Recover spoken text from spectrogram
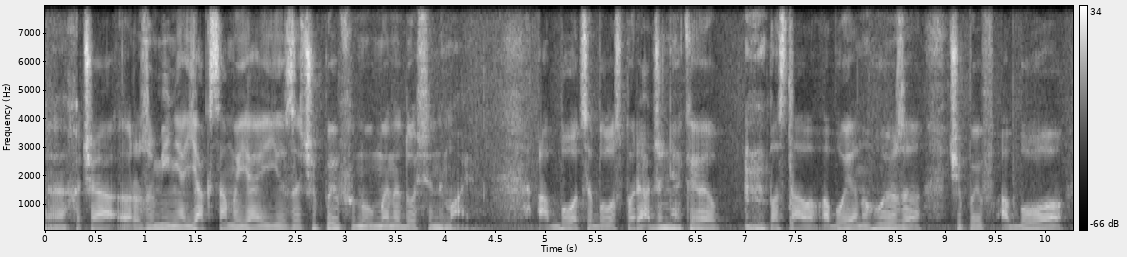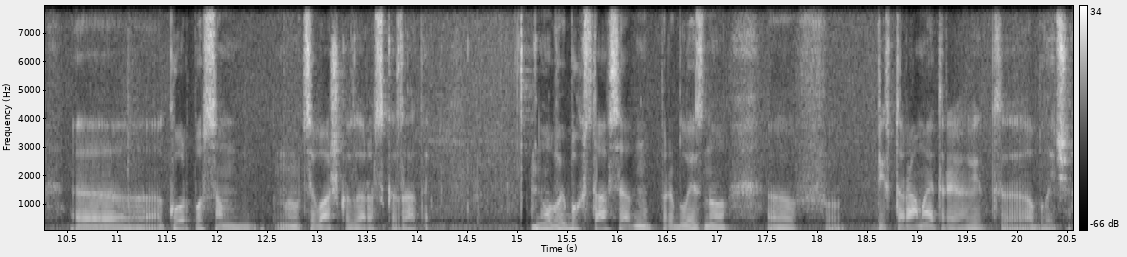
Е, хоча розуміння, як саме я її зачепив, ну, в мене досі немає. Або це було спорядження, яке я поставив, або я ногою зачепив, або е, корпусом. Ну, це важко зараз сказати. Ну, вибух стався ну, приблизно е, в півтора метри від е, обличчя.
